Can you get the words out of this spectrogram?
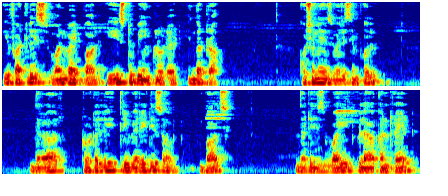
if at least one white ball is to be included in the draw? Question is very simple. There are totally 3 varieties of balls that is white, black and red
